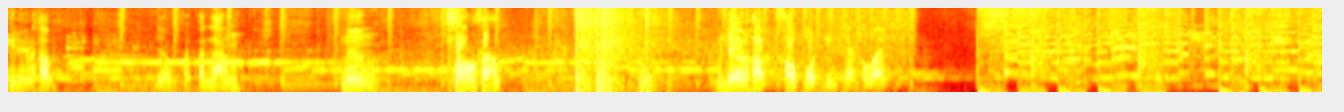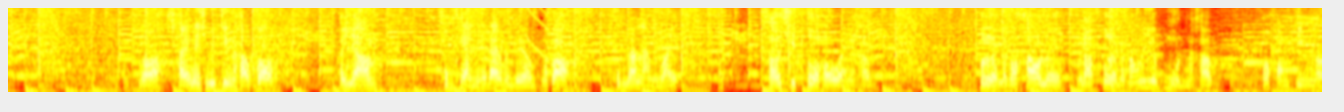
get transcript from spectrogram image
ทีนึงนะครับ เดี๋ยวจากด้านหลังหนึ่งสองสามเหมือนเดิมครับ เข่ากดดึงแขนเขาไว้ก็ใช้ในชีวิตจริงนะครับ ก็พยายามคุมแขนให้ได้เหมือนเดิม แล้วก็คุมด้านหลังไว้ เข้าชิดตัวเขาไว้ครับ เปิดแล้วก็เข้าเลย เวลาเปิดเราต้องรีบหมุนนะครับ เพราะของจริงเรา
